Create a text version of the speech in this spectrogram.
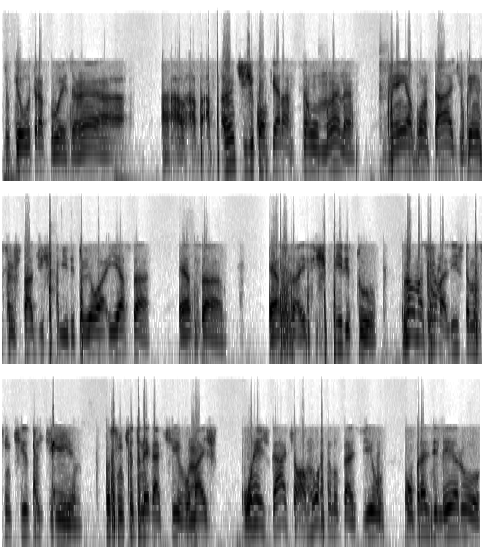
do que outra coisa, né? A, a, a, antes de qualquer ação humana, vem a vontade, vem o seu estado de espírito. Eu, e essa, essa, essa, esse espírito não nacionalista no sentido de, no sentido negativo, mas o resgate ao amor pelo Brasil. O brasileiro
